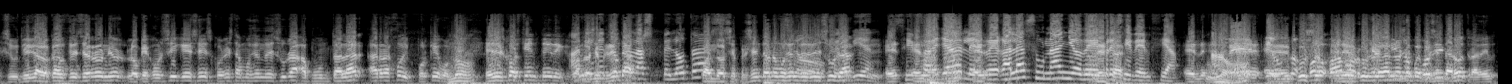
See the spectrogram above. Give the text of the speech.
si utilizas los cauces erróneos, lo que consigues es con esta moción de censura apuntalar a Rajoy. ¿Por qué? Porque No. eres consciente de que A cuando mí se me presenta toca las pelotas. cuando se presenta una moción de censura, bien. en- Si en falla, en- le en- regalas un año de presidencia. En, No. en- en el curso, en favor, el curso legal no se puede presentar otra. de-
